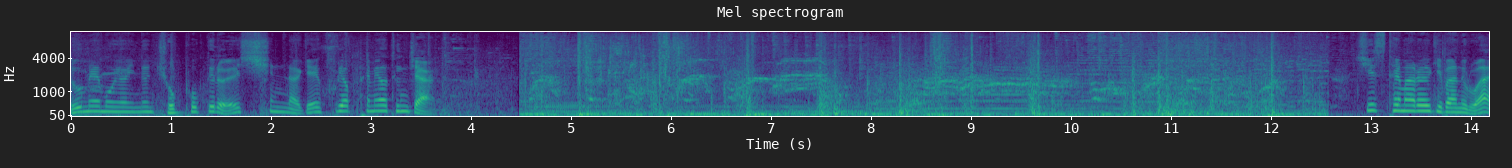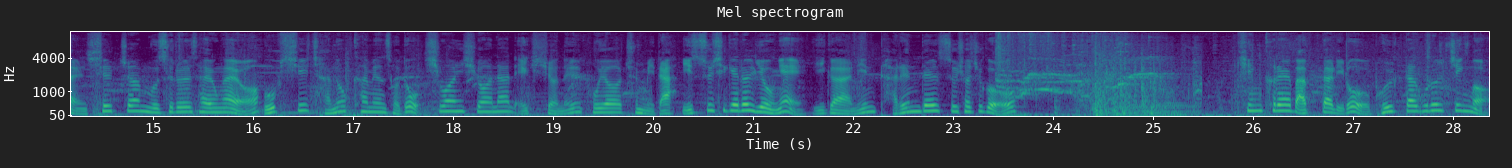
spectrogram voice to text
룸에 모여 있는 조폭들을 신나게 후려패며 등장. 시스테마를 기반으로 한 실전 무술을 사용하여 몹시 잔혹하면서도 시원시원한 액션을 보여줍니다. 이 수시개를 이용해 이가 아닌 다른 데를 쑤셔주고 킹크랩 앞다리로 볼따구를 찍먹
